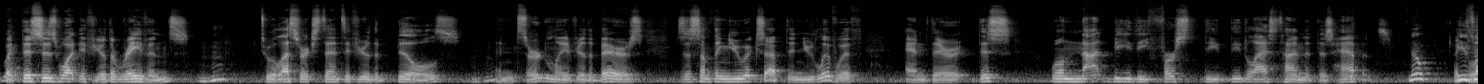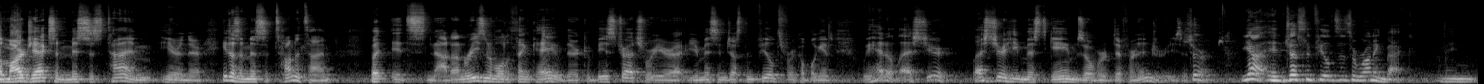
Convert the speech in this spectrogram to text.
right. but this is what, if you're the Ravens, mm-hmm. to a lesser extent, if you're the Bills, mm-hmm. and certainly if you're the Bears, this is something you accept and you live with. And there, this will not be the first, the, the last time that this happens. No. Like Lamar a- Jackson misses time here and there. He doesn't miss a ton of time, but it's not unreasonable to think, hey, there could be a stretch where you're you're missing Justin Fields for a couple of games. We had it last year. Last year he missed games over different injuries. sure. Times. Yeah, and Justin Fields is a running back. I mean,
